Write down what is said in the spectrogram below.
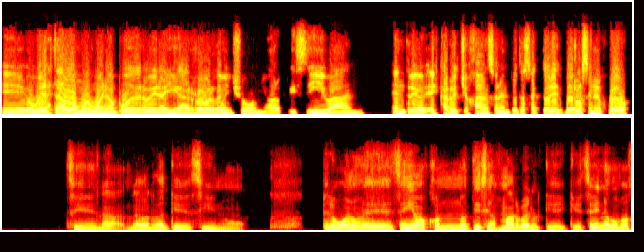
Eh, hubiera estado muy bueno poder ver ahí a Robert Downey Jr., Chris Evans, entre Scarlett Johansson, entre otros actores, verlos en el juego. Sí, la, la verdad que sí, no. Pero bueno, eh, seguimos con noticias Marvel, que, que se vino como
